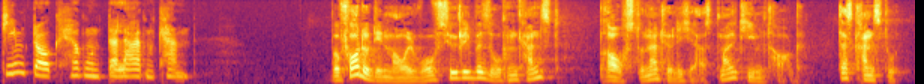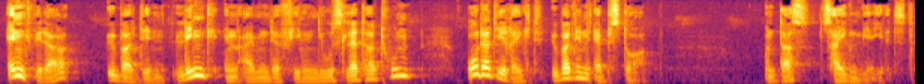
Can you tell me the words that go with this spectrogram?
TeamTalk herunterladen kann. Bevor du den Maulwurfshügel besuchen kannst, brauchst du natürlich erstmal TeamTalk. Das kannst du entweder über den Link in einem der vielen Newsletter tun oder direkt über den App Store. Und das zeigen wir jetzt.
